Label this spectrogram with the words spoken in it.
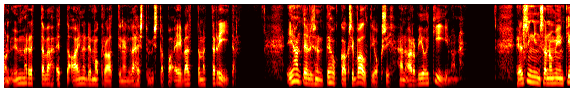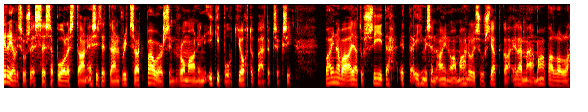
on ymmärrettävä, että aina demokraattinen lähestymistapa ei välttämättä riitä. Ihanteellisen tehokkaaksi valtioksi hän arvioi Kiinan. Helsingin Sanomien kirjallisuusesseessä puolestaan esitetään Richard Powersin romaanin Ikipuut johtopäätökseksi painava ajatus siitä, että ihmisen ainoa mahdollisuus jatkaa elämää maapallolla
